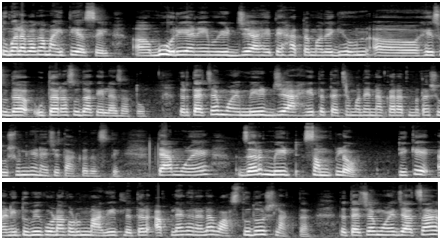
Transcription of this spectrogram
तुम्हाला बघा माहिती असेल मोहरी आणि मीठ जे आहे ते हातामध्ये घेऊन हे सुद्धा उतारासुद्धा केला जातो. तर त्याच्यामुळे मीठ जे आहे तर त्याच्यामध्ये नकारात्मकता शोषून घेण्याची ताकद असते. त्यामुळे जर मीठ संपलं ठीक आहे? आणि तुम्ही कोणाकडून मागितलं तर आपल्या घराला वास्तुदोष लागतात. तर त्याच्यामुळे ज्याचा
